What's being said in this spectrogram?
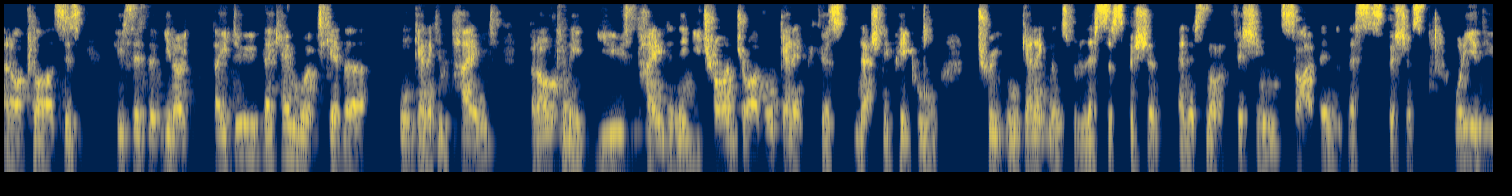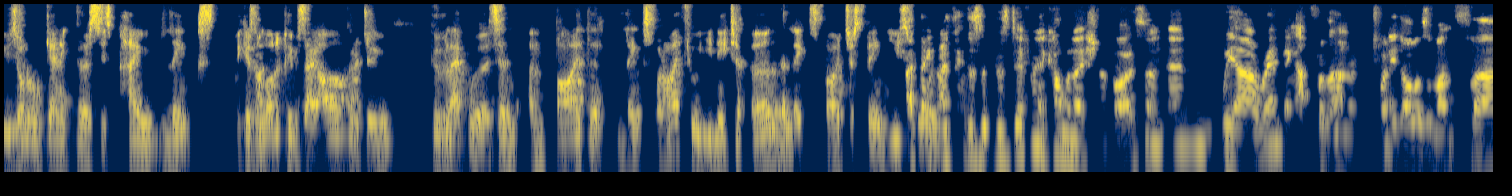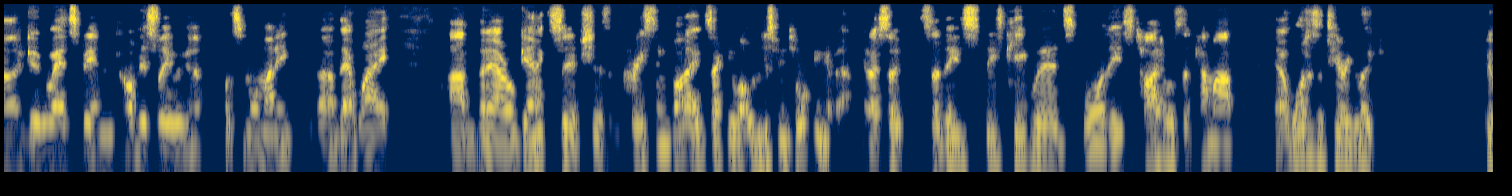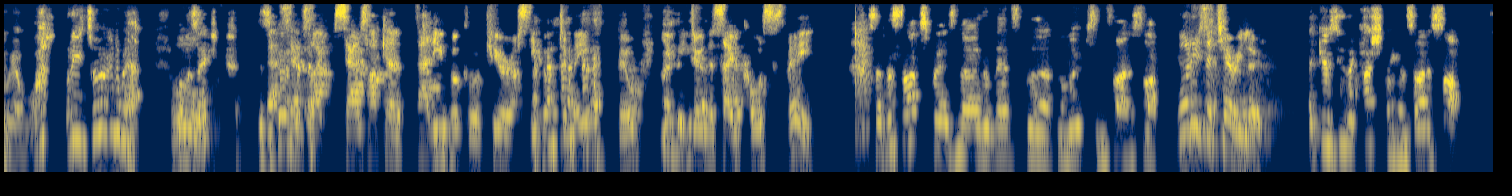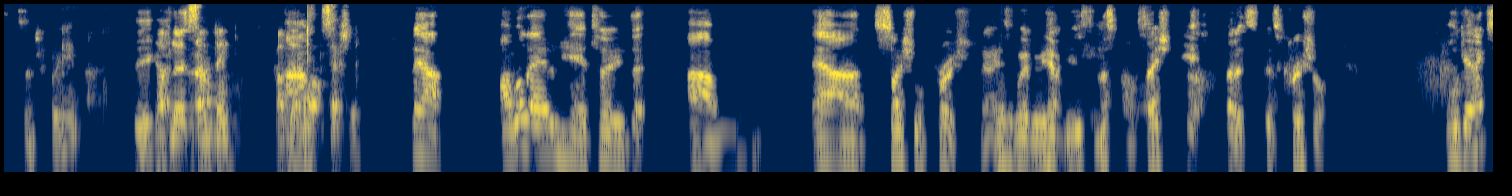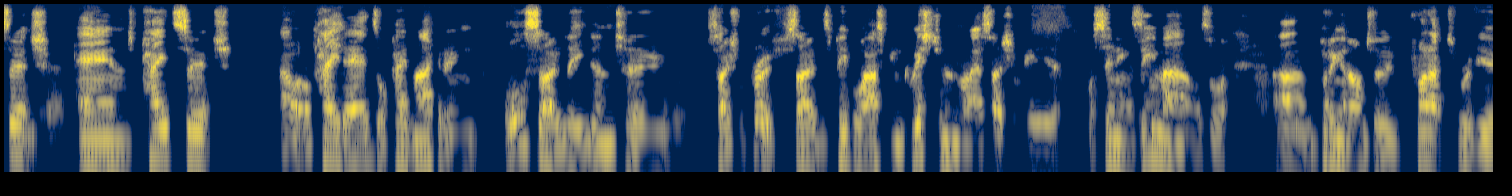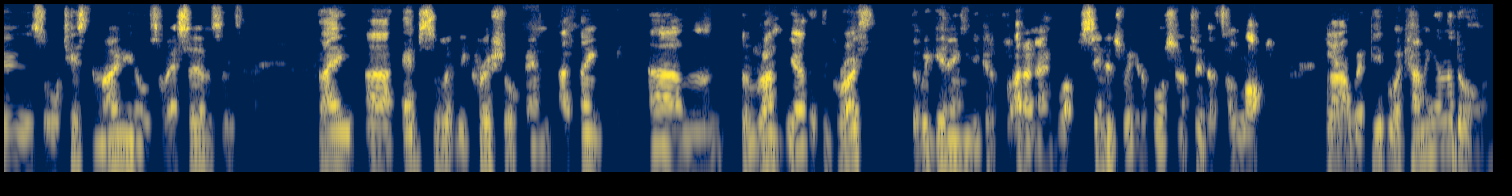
and our clients is he says that, you know, they do, they can work together organic and paid, but ultimately use paid and then you try and drive organic because naturally people treat organic links with less suspicion and it's not a phishing site, then less suspicious. What are your views on organic versus paid links? Because a lot of people say, oh, I've got to do Google AdWords and, and buy the links. But I feel you need to earn the links by just being useful. I think, I think there's, there's definitely a combination of both, and, and we are ramping up for the $120 a month uh, Google ad spend. Obviously, we're going to put some more money uh, that way. Um, but our organic search is increasing by exactly what we've just been talking about. You know, so so these these keywords or these titles that come up. You know, what is a Terry Loop? People go, what? What are you talking about? Well, that sounds like sounds like a value hook or a curiosity hook to me, Bill. You've been doing the same course as me. So the site spreads know that that's the, the loops inside a sock. What is a Terry loop? It gives you the cushioning inside a sock. Brilliant. There you go. I've learned so, something. I've learned um, lots actually. Now, I will add in here too that um, our social proof. Now, here's a word we haven't used in this conversation yet, but it's it's crucial. Organic search and paid search uh, or paid ads or paid marketing also lead into social proof. So there's people asking questions on our social media or sending us emails or um, putting it onto product reviews or testimonials of our services. They are absolutely crucial. And I think um, the run, you know, the, the, growth that we're getting, you could, I don't know what percentage we could apportion it to, but it's a lot. Yeah. Uh, where people are coming in the door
